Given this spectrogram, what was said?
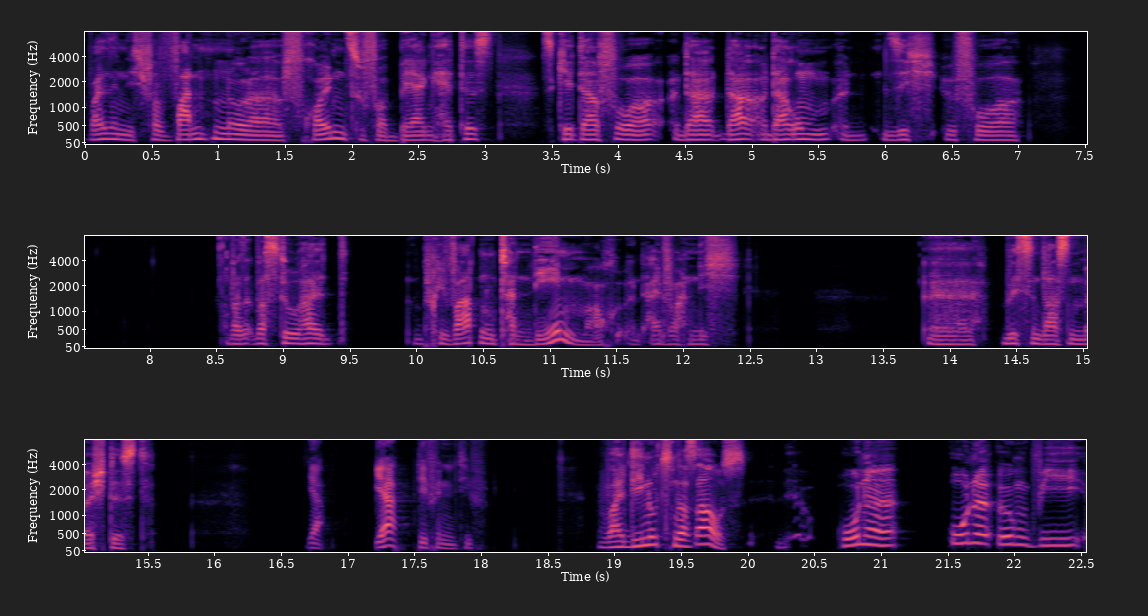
weiß ich nicht, Verwandten oder Freunden zu verbergen hättest. Es geht davor, da, da, darum, äh, sich vor, was, was du halt privaten Unternehmen auch einfach nicht äh, wissen lassen möchtest. Ja, definitiv. Weil die nutzen das aus. Ohne, ohne irgendwie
